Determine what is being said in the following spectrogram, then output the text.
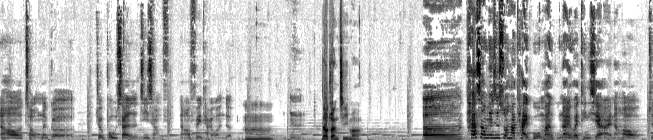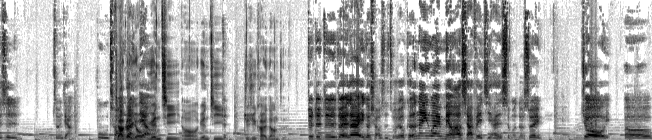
然后从那个就布鲁塞尔的机场，然后飞台湾的。嗯，嗯，那要转机吗？呃，它上面是说它泰国曼谷那里会停下来，然后就是怎么讲，补充加个油，原机哦，原机继续开这样子。对对对对对，大概一个小时左右。可是那因为没有要下飞机还是什么的，所以就呃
